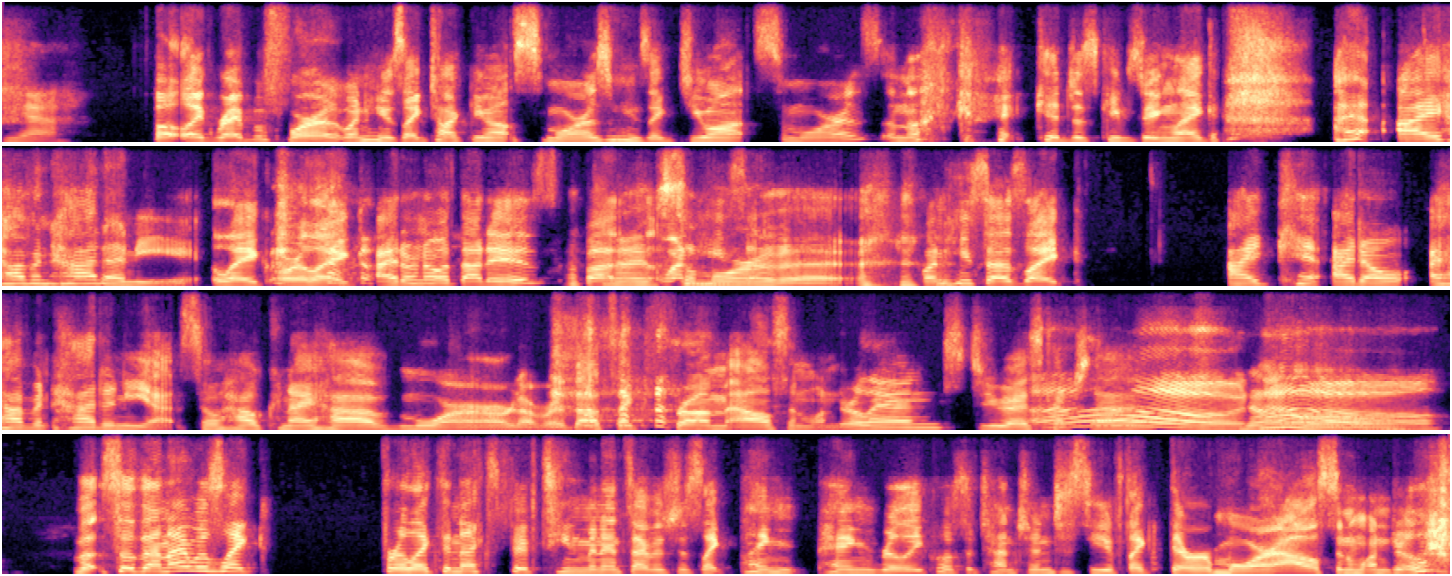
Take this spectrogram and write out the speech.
Yeah, But like right before it, when he was like talking about s'mores and he's like, Do you want s'mores? And the kid just keeps being like, I, I haven't had any. Like, or like, I don't know what that is. But can I have some more sa- of it. when he says like I can't I don't I haven't had any yet. So how can I have more or whatever? That's like from Alice in Wonderland. Did you guys catch that? Oh No. no! But so then I was like for like the next 15 minutes, I was just like playing paying really close attention to see if like there were more Alice in Wonderland.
